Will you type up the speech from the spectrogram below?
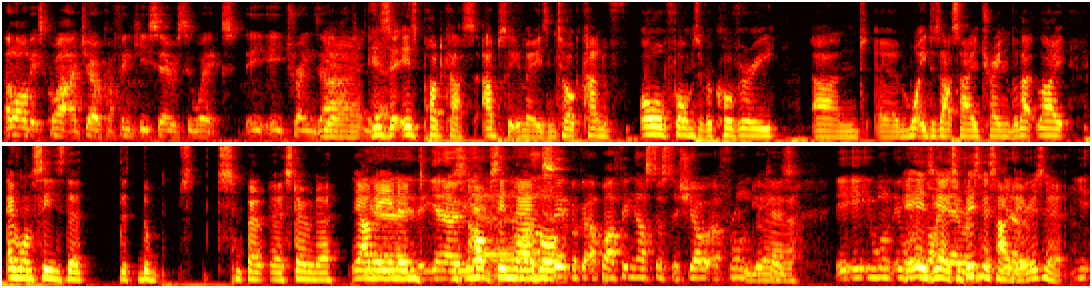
A lot of it's quite a joke. I think he seriously works. He, he trains yeah. hard. His his podcast's absolutely amazing. Talk kind of all forms of recovery and um, what he does outside training. But that like everyone sees the the the uh, stoner. You know what I mean? And you know, just yeah. hops in there. Well, but that's it, but, but I think that's just a show at the front because Yeah. he, he, he wouldn't. It wouldn't is, yeah, it's a there and, business you idea, know, isn't it?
